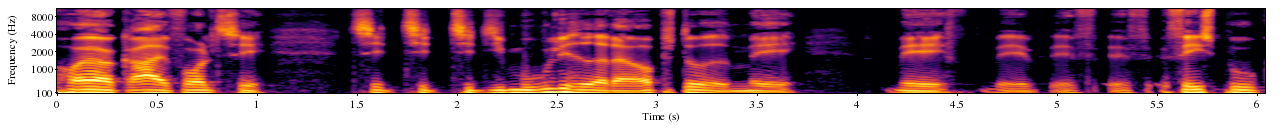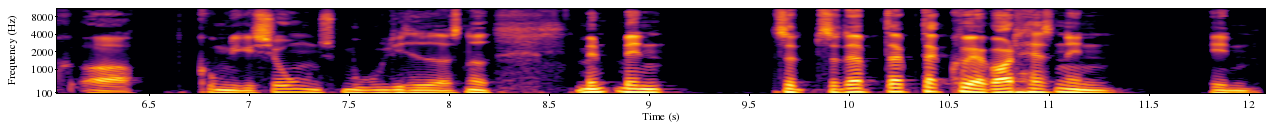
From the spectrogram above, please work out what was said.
højere grad i forhold til, til, til, til de muligheder, der er opstået med, med, med, med Facebook og kommunikationsmuligheder og sådan noget. Men, men så, så der, der, der kunne jeg godt have sådan en, en,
